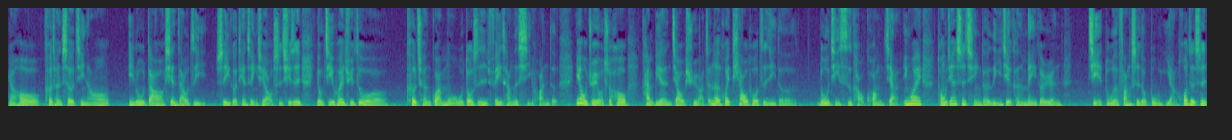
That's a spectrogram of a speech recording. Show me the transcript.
然后课程设计，然后一路到现在，我自己是一个天使灵气老师。其实有机会去做课程观摩，我都是非常的喜欢的，因为我觉得有时候看别人教学啊，真的会跳脱自己的。逻辑思考框架，因为同一件事情的理解，可能每一个人解读的方式都不一样，或者是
